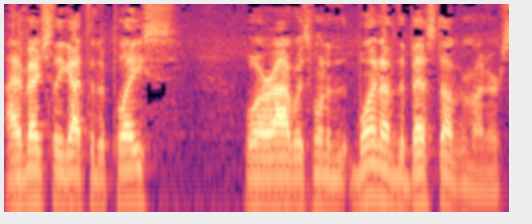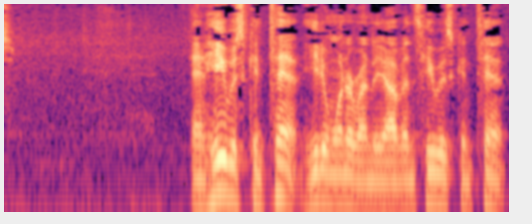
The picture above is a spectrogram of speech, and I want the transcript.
I eventually got to the place where I was one of the, one of the best oven runners. And he was content. He didn't want to run the ovens. He was content.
